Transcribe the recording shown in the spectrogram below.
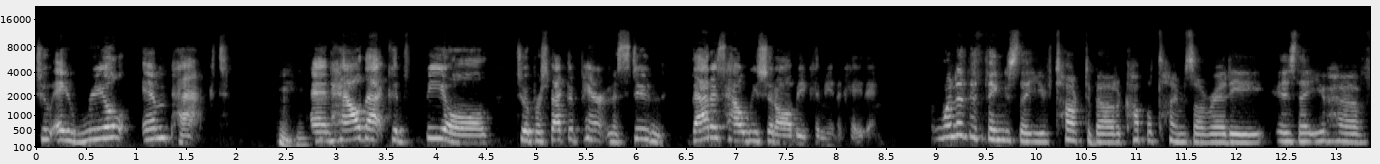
to a real impact mm-hmm. and how that could feel to a prospective parent and a student. That is how we should all be communicating. One of the things that you've talked about a couple times already is that you have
